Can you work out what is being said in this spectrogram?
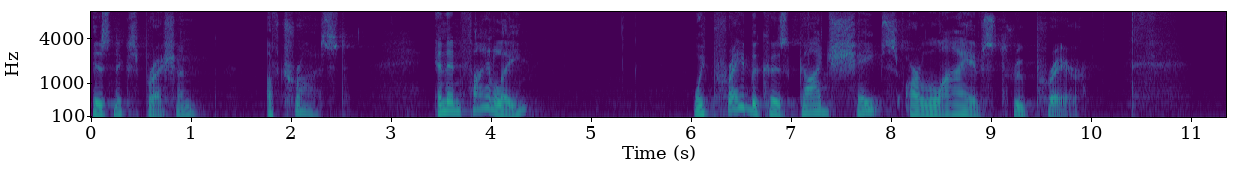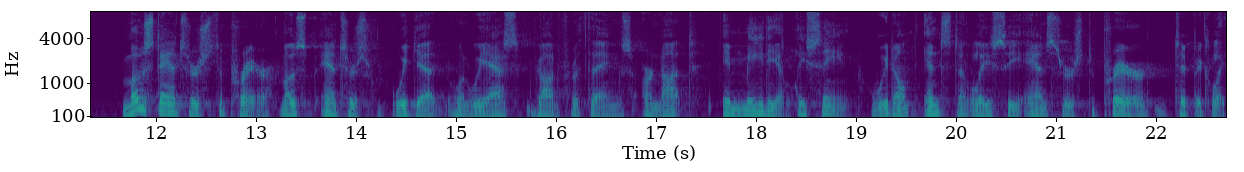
is an expression of trust. And then finally, we pray because God shapes our lives through prayer. Most answers to prayer, most answers we get when we ask God for things, are not immediately seen we don't instantly see answers to prayer typically.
